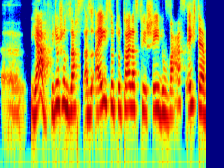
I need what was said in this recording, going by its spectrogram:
äh, ja, wie du schon sagst, also eigentlich so total das Klischee. Du warst echt der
